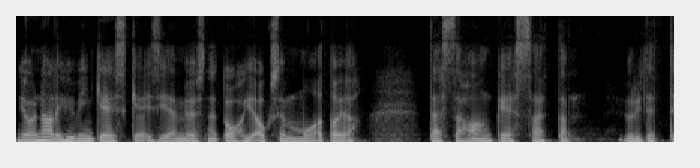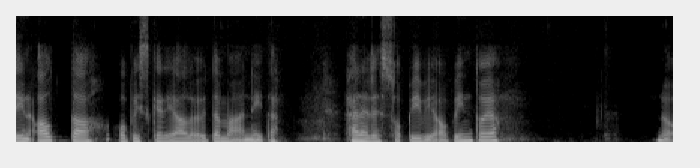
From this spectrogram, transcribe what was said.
joo, nämä oli hyvin keskeisiä myös näitä ohjauksen muotoja tässä hankkeessa, että yritettiin auttaa opiskelijaa löytämään niitä hänelle sopivia opintoja. No,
